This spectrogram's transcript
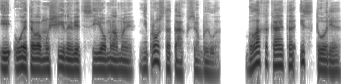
И у этого мужчины ведь с ее мамой не просто так все было. Была какая-то история,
